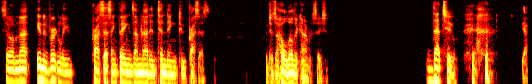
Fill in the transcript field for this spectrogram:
So I'm not inadvertently processing things I'm not intending to process, which is a whole other conversation. That too. Yeah.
